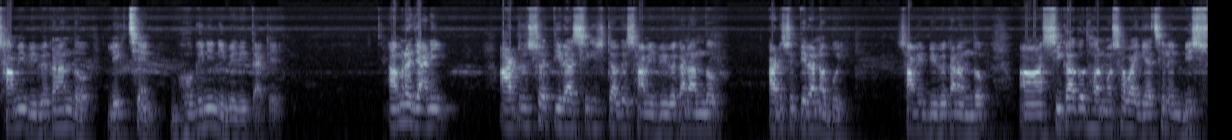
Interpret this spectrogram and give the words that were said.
স্বামী বিবেকানন্দ লিখছেন ভগিনী নিবেদিতাকে। আমরা জানি আঠেরোশো তিরাশি খ্রিস্টাব্দে স্বামী বিবেকানন্দ, আঠেরোশো তিরানব্বই স্বামী বিবেকানন্দ শিকাগো ধর্মসভায় গেছিলেন বিশ্ব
